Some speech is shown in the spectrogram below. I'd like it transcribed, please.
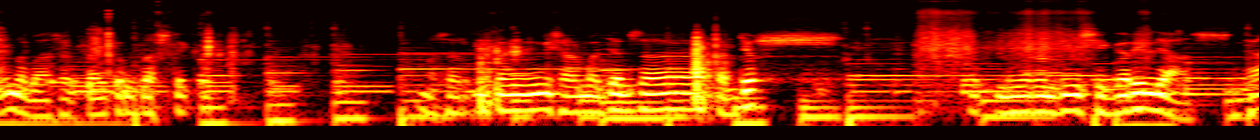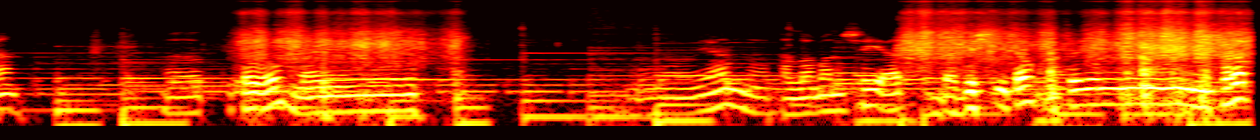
Yan, nabasag pa itong plastic. Masarap itong isama dyan sa kadyos. At mayroon din sigarilyas. Yan. At ito oh, may ah, yan, ah, kalamansi at best ito. Ito yung masarap.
